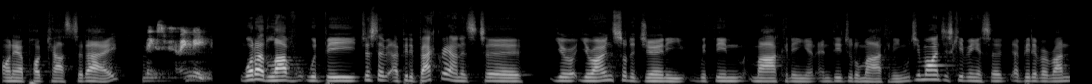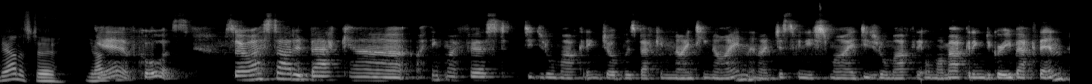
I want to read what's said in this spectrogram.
on our podcast today. Thanks for having me. What I'd love would be just a, a bit of background as to your your own sort of journey within marketing and, and digital marketing. Would you mind just giving us a, a, bit of a rundown as to you know? Yeah, of course. So I started back. Uh, I think my first digital marketing job was back in '99, and I just finished my digital marketing or my marketing degree back then.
